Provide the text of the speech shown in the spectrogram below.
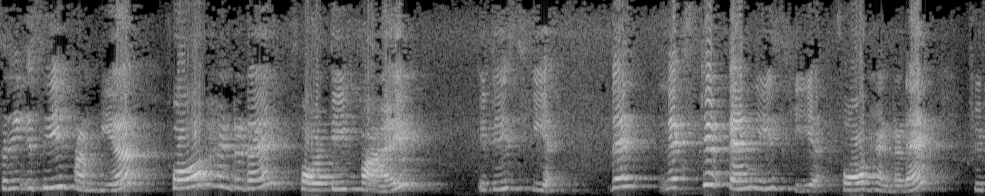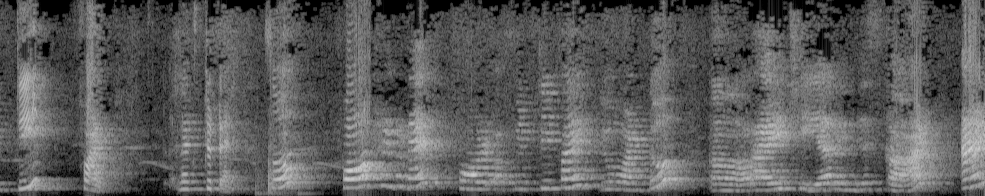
See, from here 445 it is here. Then next 10 is here 455. Next 10. So 455 you want to uh, write here in this card. And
